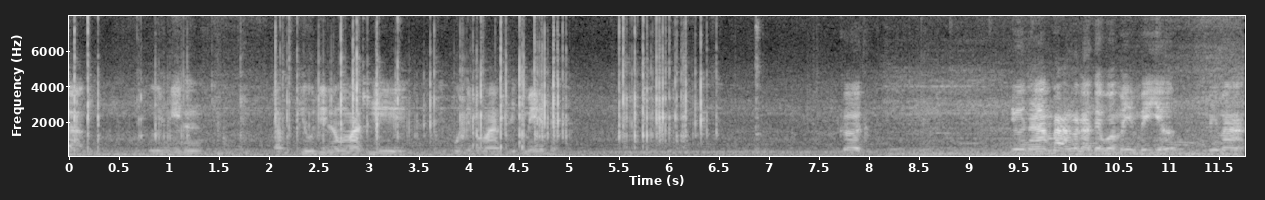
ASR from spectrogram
จากพื้นดินจากผิวดินลงมาที่ที่ขุดเนี่ยประมาณสิบเมตรก็เจอน้ำบ้างก็แล้วแต่ว่าไม่ไม่เยอะไม่มาก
